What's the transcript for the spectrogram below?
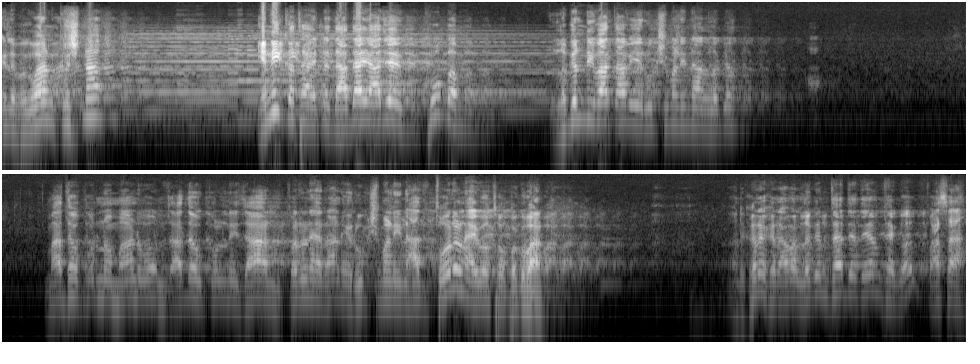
એટલે ભગવાન કૃષ્ણ એની કથા, એટલે દાદાએ આજે ખૂબ લગ્નની વાત આવી, રૂક્ષ્મણીના લગ્ન. માધવપુરનો માંડવો ને જાદવ કુલની જાન પરણે રાણી રૂક્ષ્મણી આજ તોરણ આવ્યો હતો ભગવાન. અને ખરેખર આવા લગ્ન થાય તો એમ થાય પાછા.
